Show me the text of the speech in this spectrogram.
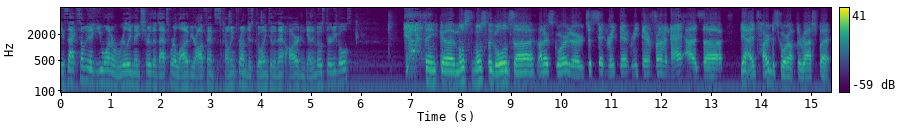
Is that something that you want to really make sure that that's where a lot of your offense is coming from, just going to the net hard and getting those dirty goals? Yeah, I think uh, most most of the goals uh, that are scored are just sitting right there, right there in front of the net. As uh, yeah, it's hard to score off the rush, but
